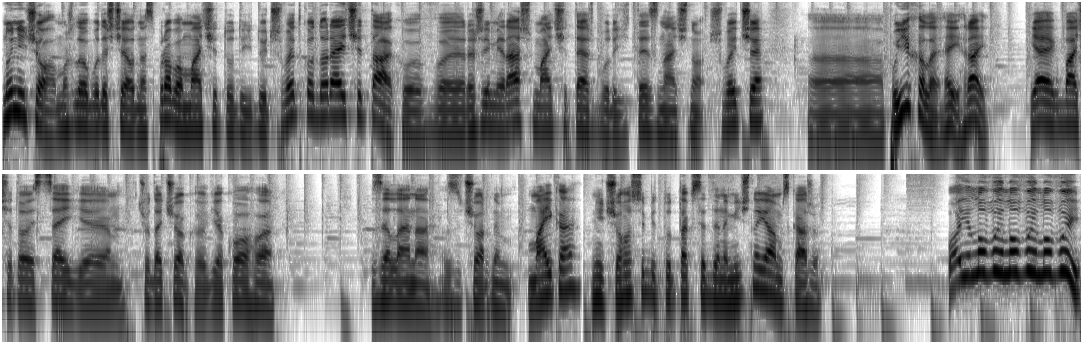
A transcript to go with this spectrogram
Ну нічого, можливо, буде ще одна спроба. Матчі тут йдуть швидко, до речі. Так, в режимі Rush матчі теж будуть йти значно швидше. Е, поїхали, гей, грай. Я, як бачите, ось цей е, чудачок, в якого зелена з чорним майка. Нічого собі, тут так все динамічно, я вам скажу. Ой, лови, лови, лови!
